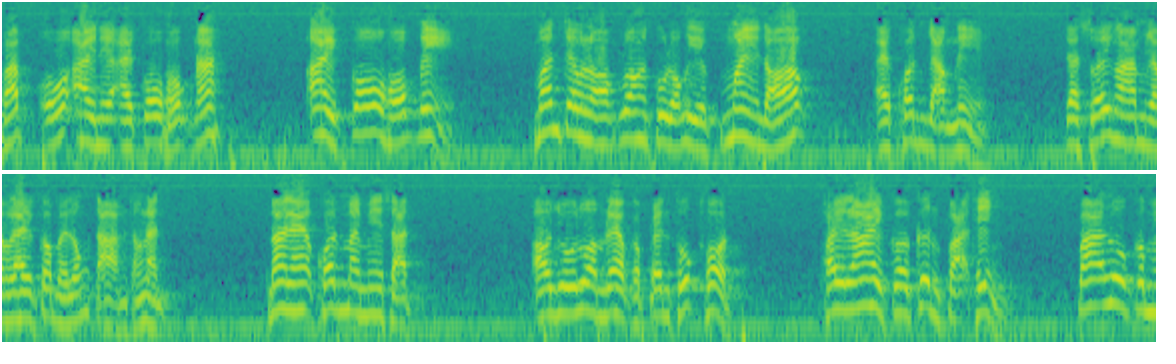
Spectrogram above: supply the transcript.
พับ โอ้ไอเนี่ยไอโกหกนะ ไอโกหกนี่ มันจะหลอกลวงกูหลงอีกไม่ดอก ไอ้คนอย่างนี้จะสวยงามอย่างไรก็ไม่หลงตามทั้งนั้นนั่นแหละคนไม่มีสัตว์ เอาอยู่ร่วมแล้วก็เป็นทุกข์โทษภัยร้ายเกิดขึ้นปะทิ้งปะลูกก็มี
